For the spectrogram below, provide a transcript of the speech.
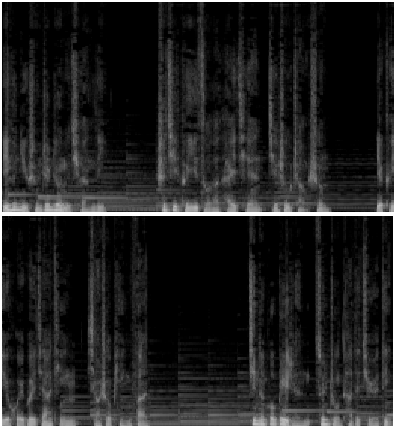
一个女生真正的权利，是既可以走到台前接受掌声，也可以回归家庭享受平凡。既能够被人尊重她的决定，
